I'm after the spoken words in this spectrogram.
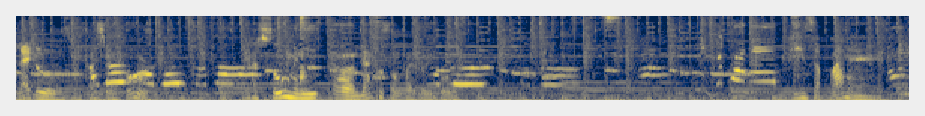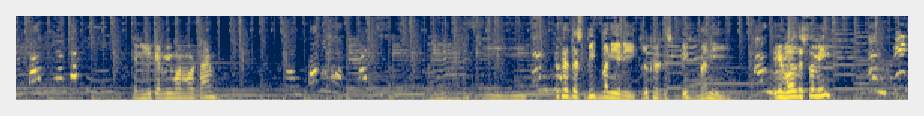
Legos from Toy Story 4. There are so many uh, Legos from Toy Story 4. Planet. Pizza Planet. And Bunny and Ducky. Can you look at me one more time? Bunny and Ducky. Bunny and Ducky. Look at this big bunny, Anik. Look at this big bunny. Can you hold this for me? and Big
